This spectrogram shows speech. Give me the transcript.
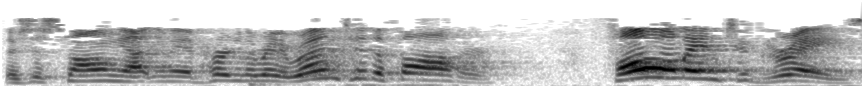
There's a song out you may have heard in the radio Run to the Father, fall into grace.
